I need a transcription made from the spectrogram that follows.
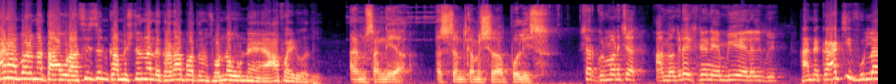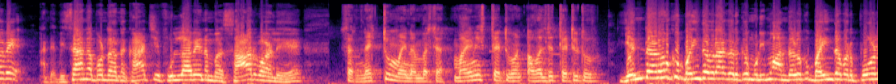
ஆனா பாருங்க தான் ஒரு அசிஸ்டன்ட் கமிஷனர் அந்த கதாபாத்திரம் சொன்ன உடனே ஆஃப் ஆயிடுவாரு. I am Sangaiah assistant commissioner of police sir good morning sir I'm Venkatesan MBA LLB அந்த காட்சி ஃபுல்லாவே அந்த விசாரணை பண்ற அந்த காட்சி ஃபுல்லாவே நம்ம சார்வாலு sir next to my number sir minus thirty one அவள் தேர்ட்டி டூ எந்த அளவுக்கு பயந்தவராக இருக்க முடியுமோ அந்த அளவுக்கு பயந்தவர் போல.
